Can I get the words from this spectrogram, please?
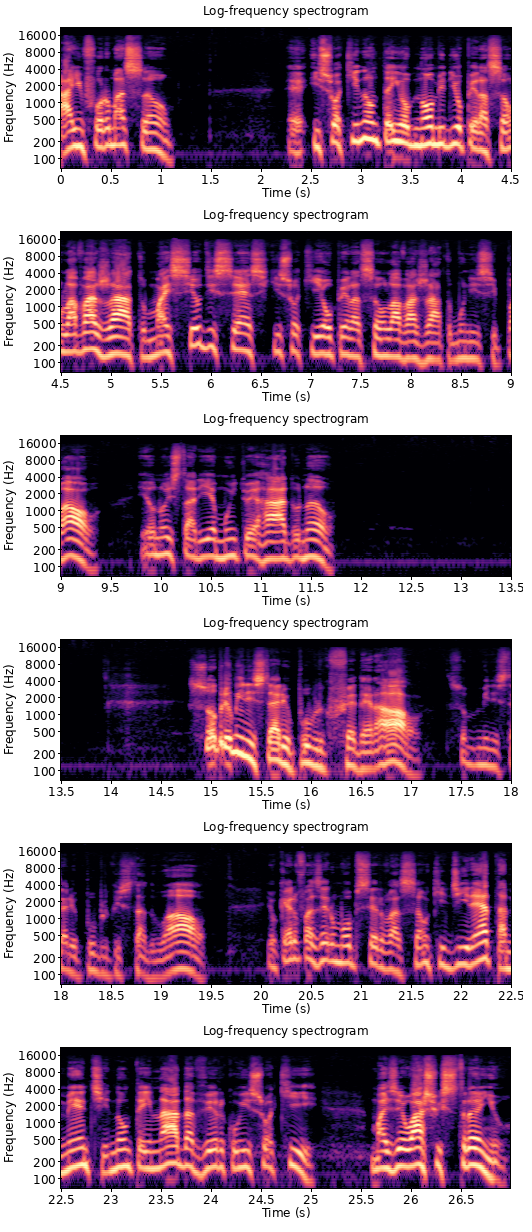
A informação. É, isso aqui não tem o nome de Operação Lava Jato, mas se eu dissesse que isso aqui é Operação Lava Jato Municipal, eu não estaria muito errado, não. Sobre o Ministério Público Federal, sobre o Ministério Público Estadual, eu quero fazer uma observação que diretamente não tem nada a ver com isso aqui, mas eu acho estranho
